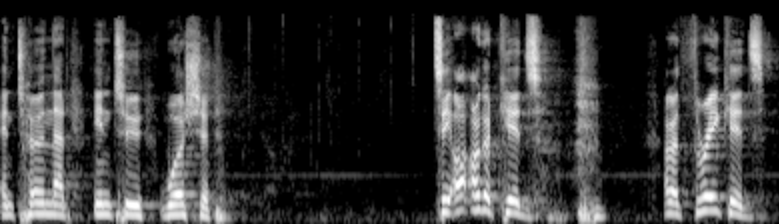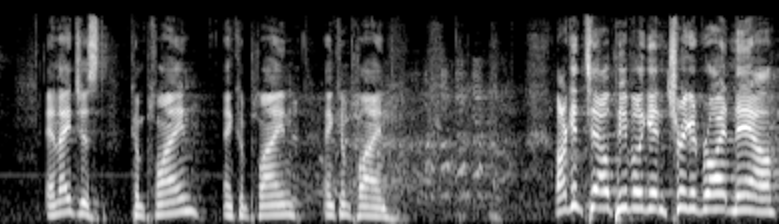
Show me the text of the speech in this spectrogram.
and turn that into worship. See, I, I got kids. I got three kids, and they just complain and complain and complain. I can tell people are getting triggered right now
